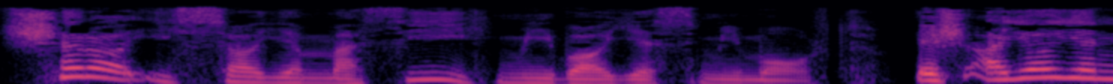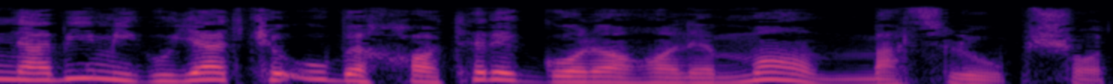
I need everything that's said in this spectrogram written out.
چرا عیسی مسیح میبایست میمرد اشعیای نبی می‌گوید که او به خاطر گناهان ما مصلوب شد.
